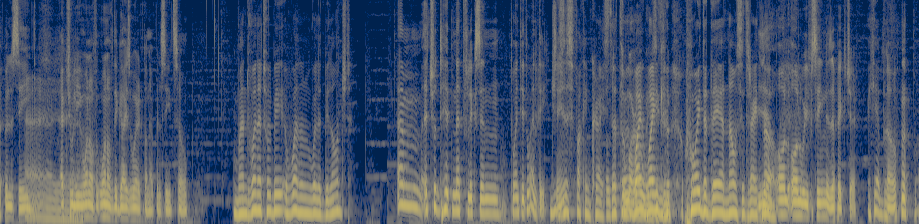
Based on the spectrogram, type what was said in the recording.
Appleseed. Yeah, yeah, yeah, Actually, yeah. one of one of the guys worked on Appleseed. So When when it will be when will it be launched? Um, it should hit Netflix in 2020. Jesus fucking Christ! That, tomorrow, why why basically. why did they announce it right Yeah, now? all all we've seen is a picture. Yeah, but No,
